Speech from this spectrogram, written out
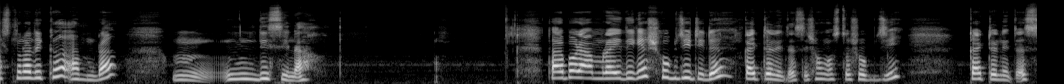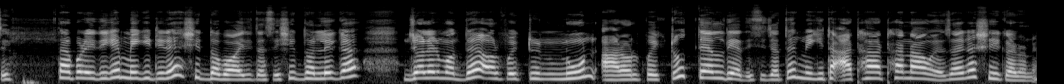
আসতো না দেখা আমরা দিছি না। তারপর আমরা এইদিকে সবজিটিরে কাইটটা নিতেছি, সমস্ত সবজি কাইটটা নিতেছি। তারপর এইদিকে ম্যাগিটিরে সিদ্ধ বয় দিতেছি। সিদ্ধ লেগা জলের মধ্যে অল্প একটু নুন আর অল্প একটু তেল দিয়ে দিছি যাতে ম্যাগিটা আঠা আঠা না হয়ে যায় সেই কারণে।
